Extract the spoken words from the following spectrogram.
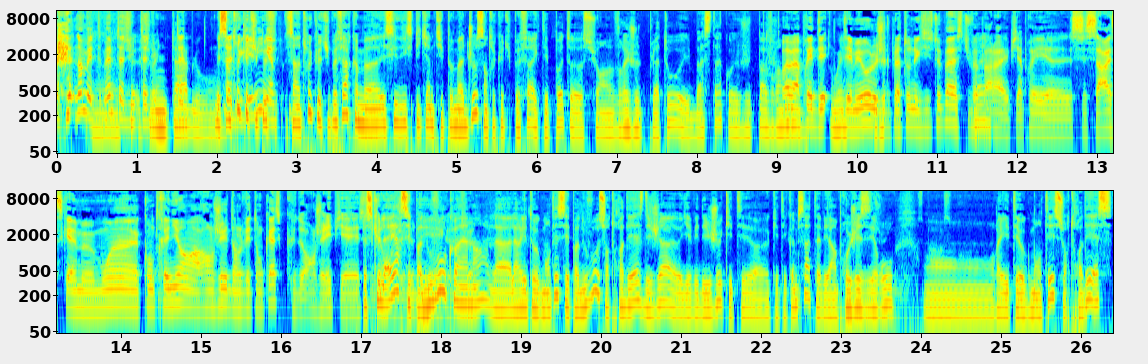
non mais même t'as du as sur une table ou... mais c'est un truc que tu peux c'est un truc que tu peux faire comme euh, essayer d'expliquer un petit peu Majo c'est un truc que tu peux faire avec tes potes euh, sur un vrai jeu de plateau et basta quoi. Je pas vraiment ouais. mais après Demeo le jeu de plateau n'existe pas si tu vas par là. Et puis après euh, ça reste quand même moins contraignant à ranger d'enlever ton casque que de ranger les pièces parce que la R c'est pas nouveau quand même hein. la, la, réalité augmentée c'est pas nouveau. Sur 3DS déjà il y avait des jeux qui étaient qui étaient comme ça. T'avais un projet zéro en réalité augmentée sur 3DS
